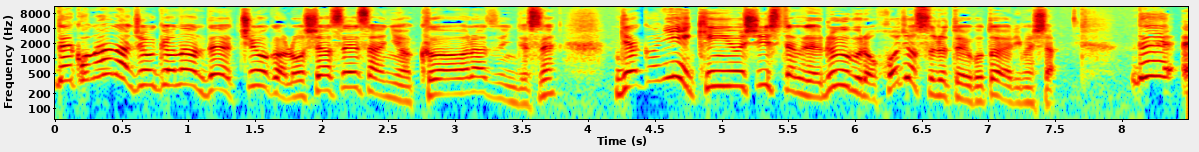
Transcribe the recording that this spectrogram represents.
で、このような状況なんで、中国はロシア制裁には加わらずにですね、逆に金融システムでルーブルを補助するということをやりました。で、え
